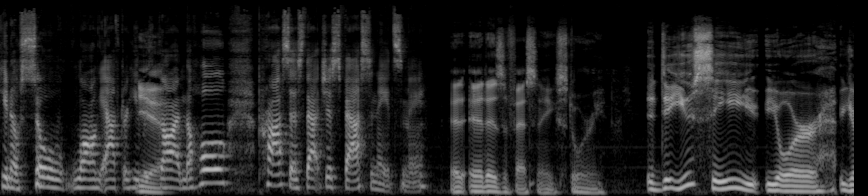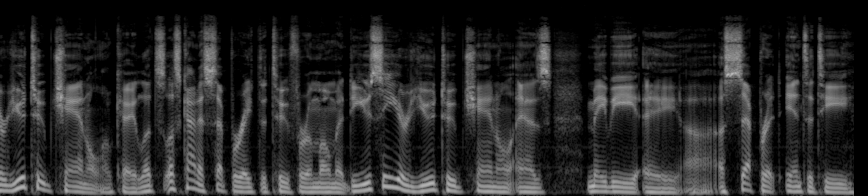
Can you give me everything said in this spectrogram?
you know, so long after he Yeah. was gone. The whole process, that just fascinates me. It, it is a fascinating story. Do you see your your YouTube channel? Okay, let's let's kind of separate the two for a moment. Do you see your YouTube channel as maybe a uh, a separate entity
